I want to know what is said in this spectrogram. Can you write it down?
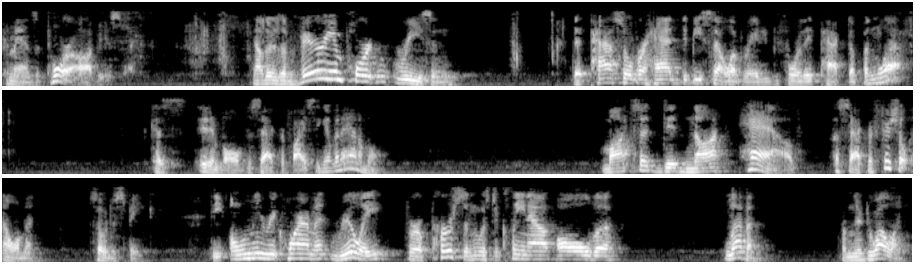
commands of Torah, obviously. Now there's a very important reason that Passover had to be celebrated before they packed up and left. Because it involved the sacrificing of an animal. Matzah did not have a sacrificial element, so to speak. The only requirement really for a person was to clean out all the leaven from their dwelling,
